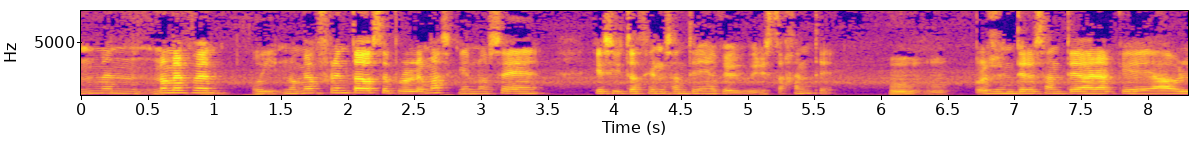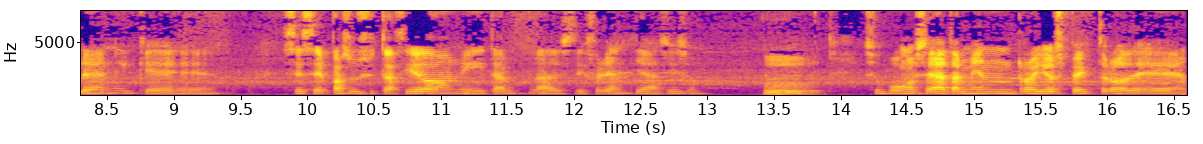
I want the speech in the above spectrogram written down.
me, no me, uy, no me he enfrentado a este problema, así que no sé qué situaciones han tenido que vivir esta gente. Por eso es interesante ahora que hablen y que se sepa su situación y tal, las diferencias y eso. Supongo que será también rollo espectro de...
